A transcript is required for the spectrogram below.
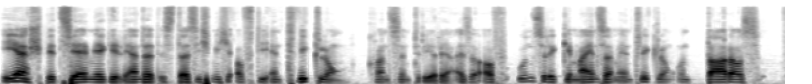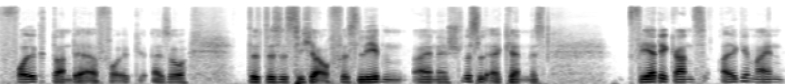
er speziell mir gelernt hat, ist, dass ich mich auf die Entwicklung konzentriere, also auf unsere gemeinsame Entwicklung und daraus folgt dann der Erfolg. Also das, das ist sicher auch fürs Leben eine Schlüsselerkenntnis. Pferde ganz allgemein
